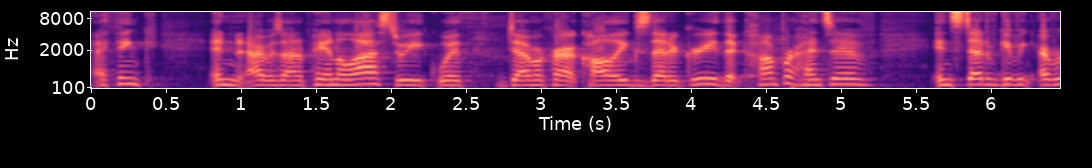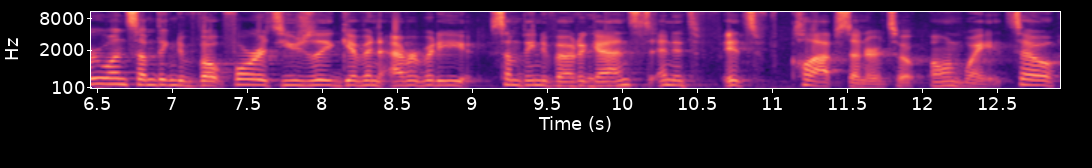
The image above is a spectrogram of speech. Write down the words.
i think and i was on a panel last week with democrat colleagues that agreed that comprehensive instead of giving everyone something to vote for, it's usually given everybody something to vote against, and it's it's collapsed under its own weight. So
